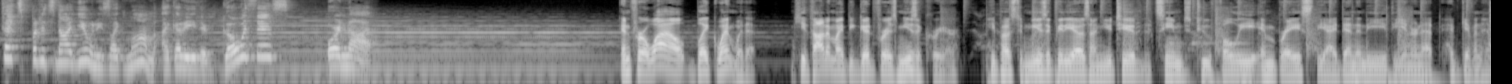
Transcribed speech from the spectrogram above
"That's, but it's not you." And he's like, "Mom, I got to either go with this or not." And for a while, Blake went with it. He thought it might be good for his music career. He posted music videos on YouTube that seemed to fully embrace the identity the internet had given him.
